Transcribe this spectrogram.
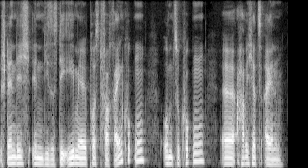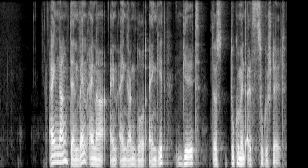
ständig in dieses DE-Mail-Postfach reingucken, um zu gucken, äh, habe ich jetzt einen Eingang, denn wenn einer einen Eingang dort eingeht, gilt das Dokument als zugestellt.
